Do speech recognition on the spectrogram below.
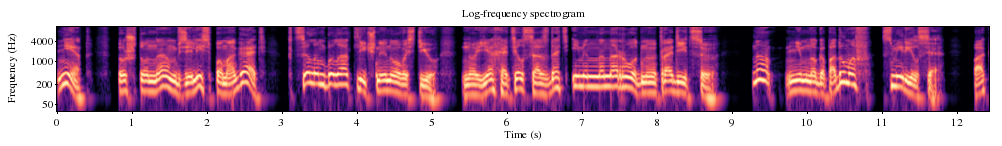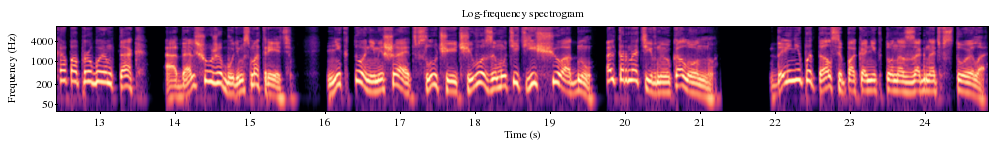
Нет, то, что нам взялись помогать, в целом было отличной новостью, но я хотел создать именно народную традицию. Но, немного подумав, смирился. Пока попробуем так, а дальше уже будем смотреть. Никто не мешает в случае чего замутить еще одну, альтернативную колонну. Да и не пытался пока никто нас загнать в стойло.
